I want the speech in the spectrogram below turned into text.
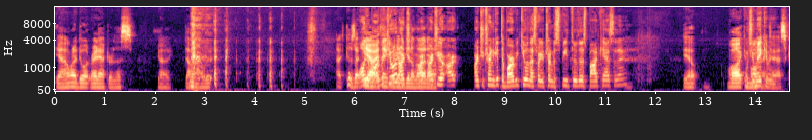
yeah, I want to do it right after this. Gotta download it. Because While yeah, I think we're barbecuing, gonna aren't, get you, a lot aren't of. you are, aren't you trying to get to barbecue, and that's why you're trying to speed through this podcast today? Yep. Well, I can What you making, man? multitask.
